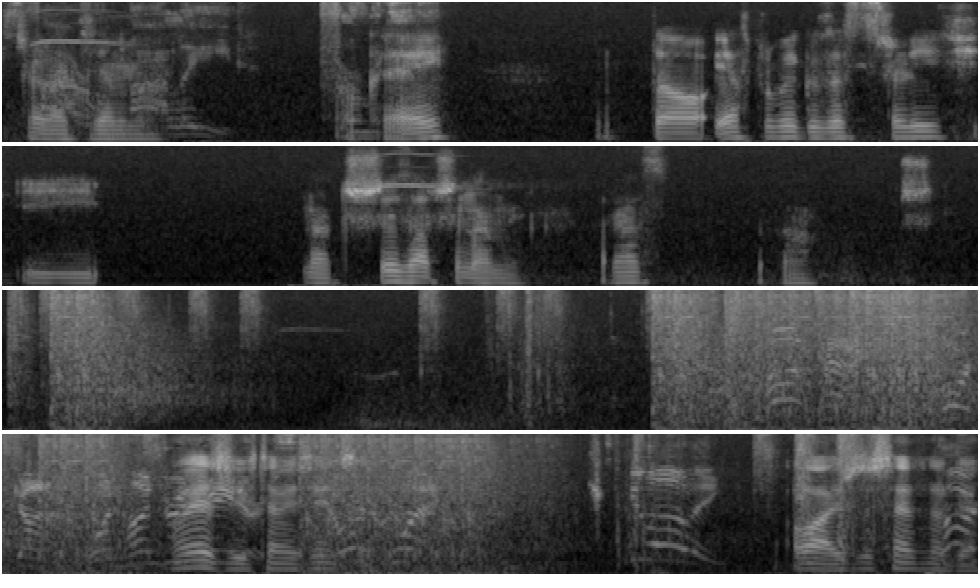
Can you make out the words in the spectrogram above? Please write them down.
Strzelać ze mną. Okej. To ja spróbuję go zastrzelić i na trzy zaczynamy. Raz, dwa, trzy. Support gunner, 100 O Jezu, ich tam jest więcej. northwest. Reloading. O, już dostałem w nogę.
